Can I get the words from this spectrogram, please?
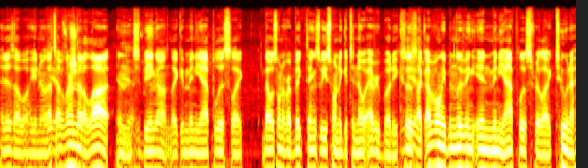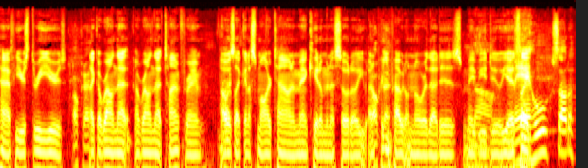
It is all about you know. That's Yeah, I've learned that a lot, and Yeah, just being sure. out like in Minneapolis, like that was one of our big things. We just wanted to get to know everybody because Yeah. like I've only been living in Minneapolis for like two and a half years, three years. Okay. Like around that around that time frame, I was like in a smaller town in Mankato, Minnesota. You, I Okay. you probably don't know where that is. Maybe you do. Yeah, it's Man, like who soda?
